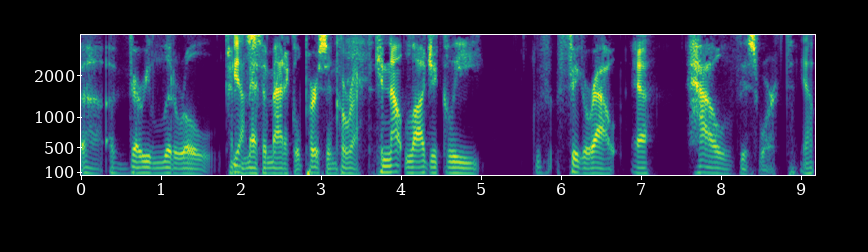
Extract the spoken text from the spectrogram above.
uh, a very literal kind Yes. of mathematical person, Correct. cannot logically f- figure out Yeah. how this worked. Yep.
